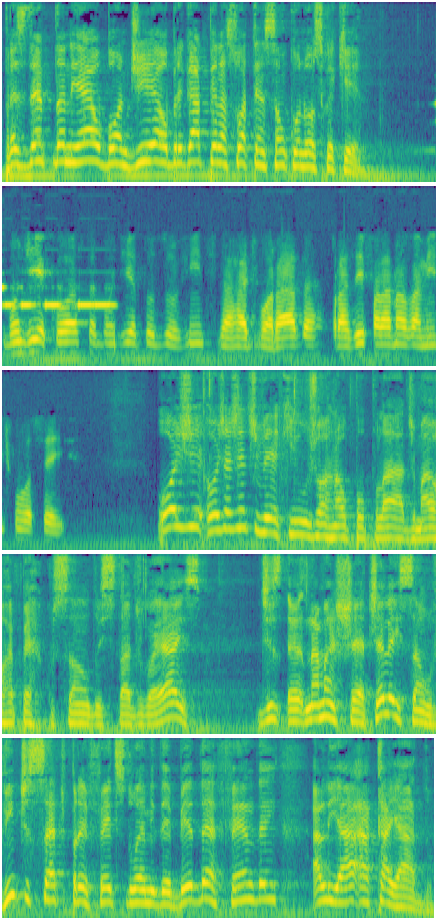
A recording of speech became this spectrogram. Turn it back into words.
Presidente Daniel, bom dia, obrigado pela sua atenção conosco aqui. Bom dia, Costa, bom dia a todos os ouvintes da Rádio Morada. Prazer falar novamente com vocês. Hoje, hoje a gente vê aqui o Jornal Popular de maior repercussão do estado de Goiás Diz, eh, na manchete, eleição, 27 prefeitos do MDB defendem aliar a Caiado.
